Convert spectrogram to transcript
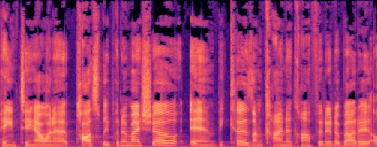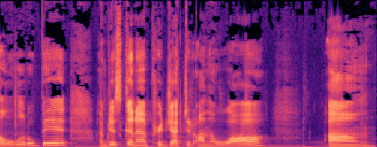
painting I want to possibly put in my show. And because I'm kind of confident about it a little bit, I'm just gonna project it on the wall. Um,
